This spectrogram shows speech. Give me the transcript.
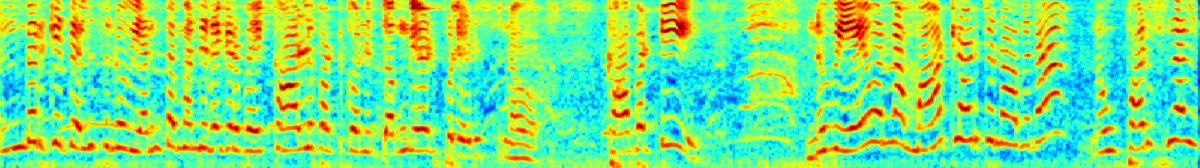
అందరికీ తెలుసు నువ్వు ఎంత మంది దగ్గర పోయి కాళ్ళు పట్టుకొని దొంగ ఏడుపులు ఏడుస్తున్నావు. కాబట్టి నువ్వు ఏమన్నా మాట్లాడుతున్నావు కదా నువ్వు పర్సనల్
